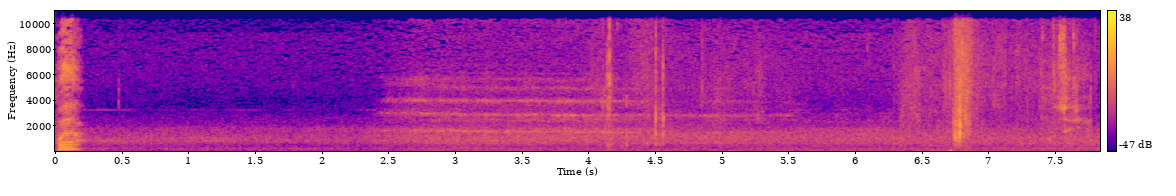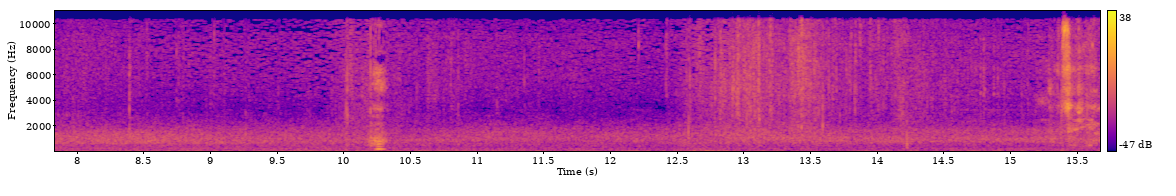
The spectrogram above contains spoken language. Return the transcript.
뭐야? 뭔 소리야? 어? 뭔 소리야?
